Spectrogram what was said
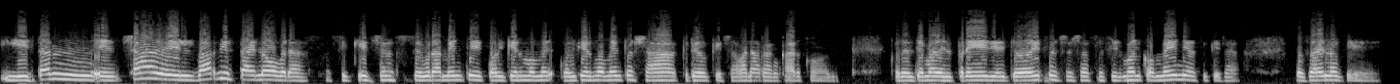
Y están eh, ya el barrio está en obras así que yo seguramente cualquier momento cualquier momento ya creo que ya van a arrancar con con el tema del predio y todo eso. Eso ya se firmó el convenio así que ya no saben lo que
